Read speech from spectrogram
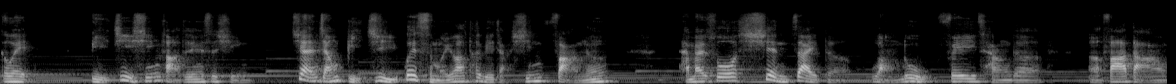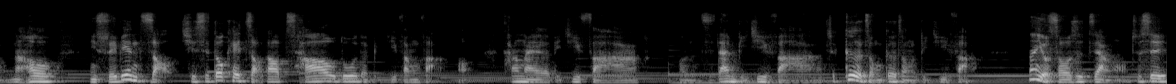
各位，笔记心法这件事情。既然讲笔记，为什么又要特别讲心法呢？坦白说，现在的网络非常的呃发达哦，然后你随便找，其实都可以找到超多的笔记方法哦，康奈尔笔记法，嗯，子弹笔记法，就各种各种的笔记法。那有时候是这样哦，就是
